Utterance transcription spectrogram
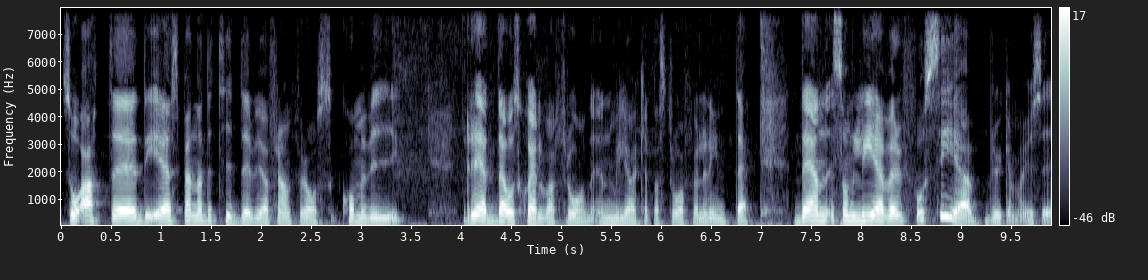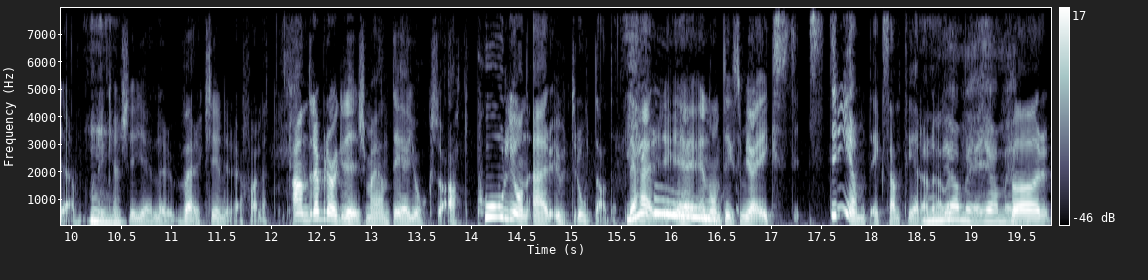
Så att eh, det är spännande tider vi har framför oss. Kommer vi rädda oss själva från en miljökatastrof eller inte. Den som lever får se, brukar man ju säga. Och det Mm. kanske gäller verkligen i det här fallet. Andra bra grejer som har hänt är ju också att polion är utrotad. Det här är, någonting som jag är extremt exalterad Mm, över. jag med, jag med. För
